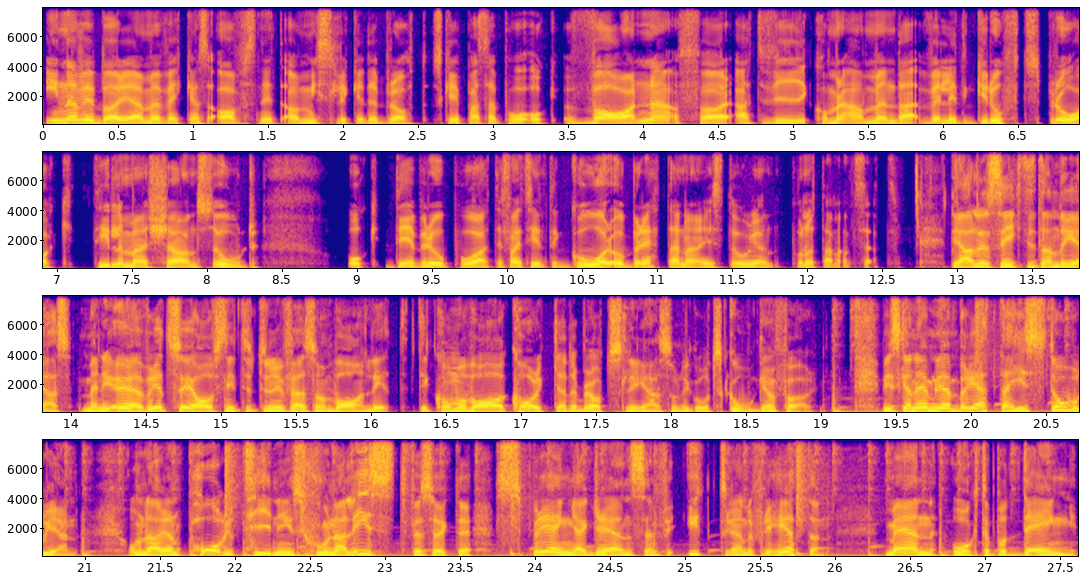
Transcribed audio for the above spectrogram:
Innan vi börjar med veckans avsnitt av Misslyckade brott ska vi passa på att varna för att vi kommer använda väldigt grovt språk, till och med könsord. Och Det beror på att det faktiskt inte går att berätta den här historien på något annat sätt. Det är alldeles riktigt Andreas, men i övrigt så är avsnittet ungefär som vanligt. Det kommer att vara korkade brottslingar som det går åt skogen för. Vi ska nämligen berätta historien om när en porrtidningsjournalist försökte spränga gränsen för yttrandefriheten, men åkte på däng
